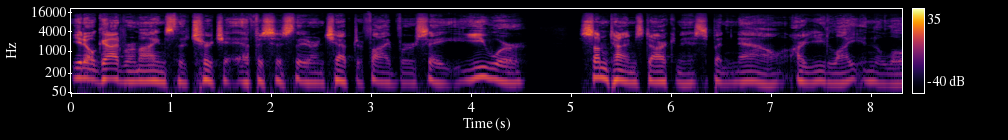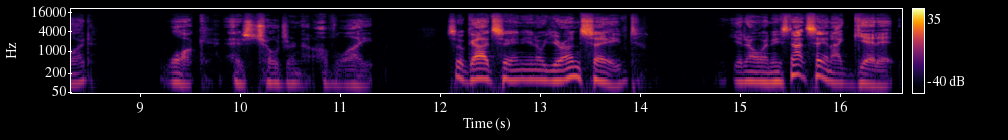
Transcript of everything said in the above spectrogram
You know god reminds the church of ephesus there in chapter 5 verse 8 you were sometimes darkness but now are ye light in the lord. Walk as children of light so God's saying, you know, you're unsaved, you know, and He's not saying, I get it,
